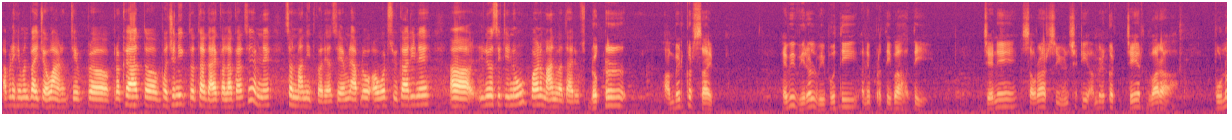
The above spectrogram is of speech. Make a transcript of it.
આપણે હેમંતભાઈ ચૌહાણ જે પ્ર- પ્રખ્યાત ભજનિક તથા ગાયક કલાકાર છે એમને સન્માનિત કર્યા છે. એમણે આપણો એવોર્ડ સ્વીકારીને યુનિવર્સિટીનું પણ માન વધાર્યું છે. ડૉક્ટર આંબેડકર સાહેબ એવી વિરલ વિભૂતિ અને પ્રતિભા હતી, જેને સૌરાષ્ટ્ર યુનિવર્સિટી આંબેડકર ચેર દ્વારા પુનઃ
